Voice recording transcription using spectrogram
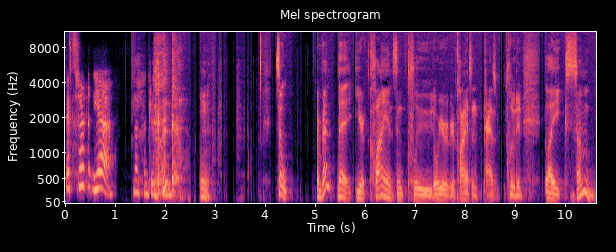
it's certain yeah. That's interesting. Mm. so event that your clients include, or your, your clients and has included, like some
